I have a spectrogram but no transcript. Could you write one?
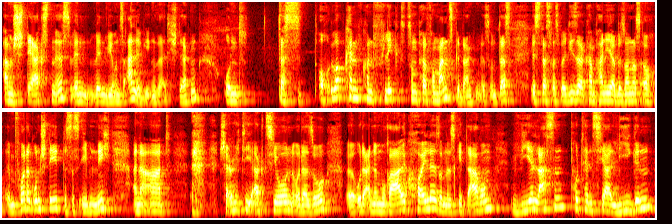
am stärksten ist, wenn, wenn wir uns alle gegenseitig stärken und das auch überhaupt kein Konflikt zum Performance-Gedanken ist. Und das ist das, was bei dieser Kampagne ja besonders auch im Vordergrund steht. Das ist eben nicht eine Art Charity-Aktion oder so äh, oder eine Moralkeule, sondern es geht darum, wir lassen Potenzial liegen,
